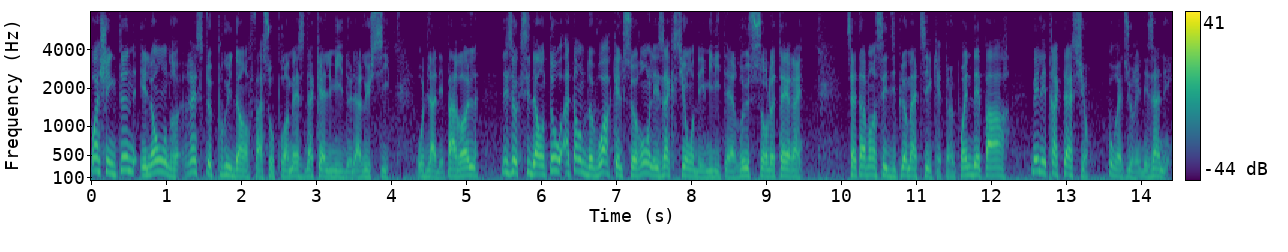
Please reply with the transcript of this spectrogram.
Washington et Londres restent prudents face aux promesses d'accalmie de la Russie. Au-delà des paroles, les Occidentaux attendent de voir quelles seront les actions des militaires russes sur le terrain. Cette avancée diplomatique est un point de départ, mais les tractations pourraient durer des années.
